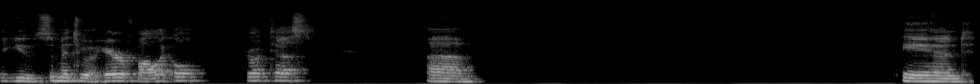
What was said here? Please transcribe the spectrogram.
that you submit to a hair follicle drug test. Um, and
